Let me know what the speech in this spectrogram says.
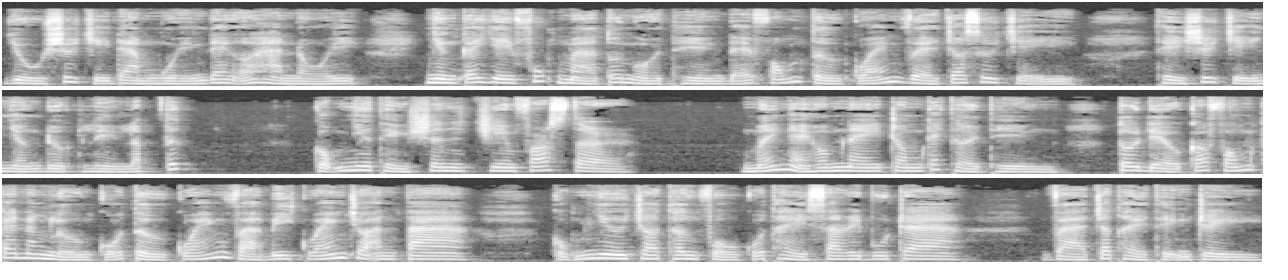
dù sư chị đàm nguyện đang ở hà nội, nhưng cái giây phút mà tôi ngồi thiền để phóng từ quán về cho sư chị, thì sư chị nhận được liền lập tức cũng như thiền sinh jim foster, mấy ngày hôm nay trong các thời thiền, tôi đều có phóng cái năng lượng của từ quán và bi quán cho anh ta, cũng như cho thân phụ của thầy Sariputra và cho thầy thiện trì.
